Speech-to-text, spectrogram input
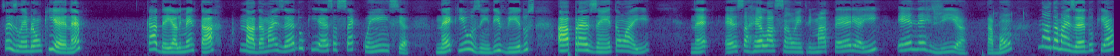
Vocês lembram o que é, né? Cadeia alimentar nada mais é do que essa sequência né, que os indivíduos apresentam aí, né, essa relação entre matéria e energia, tá bom? Nada mais é do que a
